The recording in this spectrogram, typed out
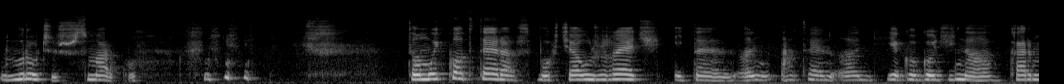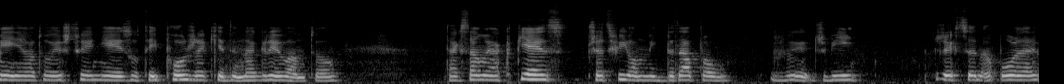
mruczysz, smarku? to mój kot teraz, bo chciał żreć i ten, a, a, ten, a jego godzina karmienia to jeszcze nie jest o tej porze, kiedy nagrywam to. Tak samo jak pies przed chwilą mi drapał w drzwi, że chce na pole,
